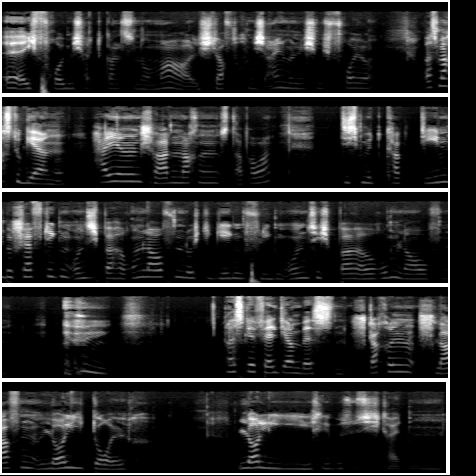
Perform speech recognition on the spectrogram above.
Äh, ich freue mich halt ganz normal. Ich schlafe doch nicht ein, wenn ich mich freue. Was machst du gerne? Heilen, Schaden machen, Star Power. Dich mit Kakteen beschäftigen, unsichtbar herumlaufen, durch die Gegend fliegen, unsichtbar herumlaufen. Was gefällt dir am besten? Stacheln, Schlafen, Lolli, Dolch. Lolli, ich liebe Süßigkeiten.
